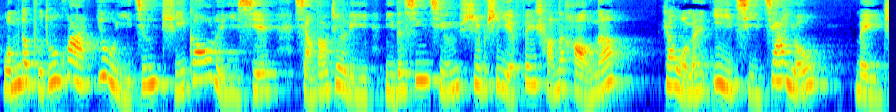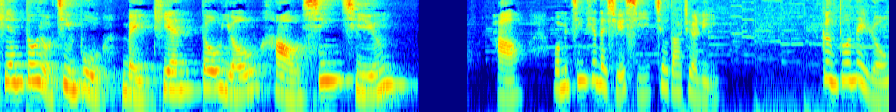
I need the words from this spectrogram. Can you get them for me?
我们的普通话又已经提高了一些。想到这里，你的心情是不是也非常的好呢？让我们一起加油！每天都有进步，每天都有好心情。好，我们今天的学习就到这里。更多内容，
